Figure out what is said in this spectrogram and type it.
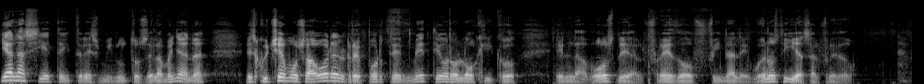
Y a las 7 y 3 minutos de la mañana, escuchemos ahora el reporte meteorológico en la voz de Alfredo Finale. Buenos días, Alfredo.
